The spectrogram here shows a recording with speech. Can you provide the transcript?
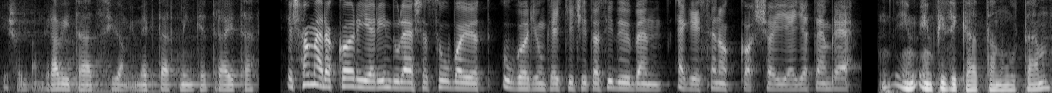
és hogy van gravitáció, ami megtárt minket rajta. És ha már a karrier indulása szóba jött, ugorjunk egy kicsit az időben, egészen a Kassai Egyetemre. Én, én fizikát tanultam,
